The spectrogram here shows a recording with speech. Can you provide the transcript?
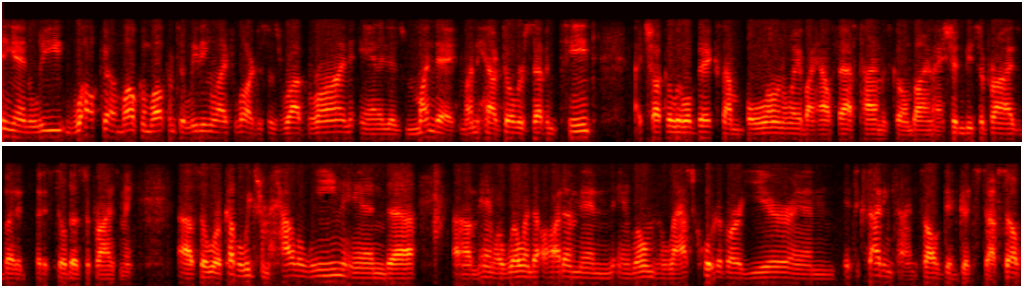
And lead, welcome, welcome, welcome to Leading Life Large. This is Rob Braun, and it is Monday, Monday, October 17th. I chuckle a little bit because I'm blown away by how fast time is going by, and I shouldn't be surprised, but it, but it still does surprise me. Uh, so we're a couple weeks from Halloween, and uh, um, man, we're well into autumn and, and well into the last quarter of our year, and it's exciting time. It's all good, good stuff. So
